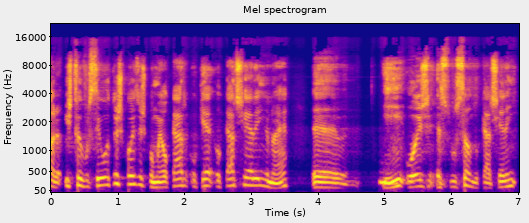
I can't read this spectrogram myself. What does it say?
Ora, isto favoreceu outras coisas, como é o car, o que é o car sharing, não é? Uh, e hoje a solução do car sharing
